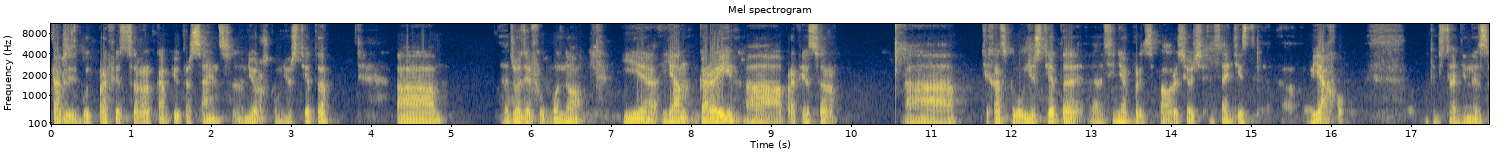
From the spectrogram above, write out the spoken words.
Также здесь будет профессор компьютер сайенс Нью-Йоркского университета Джозеф Боно и Ян Гарей, профессор Техасского университета, senior principal research scientist в Yahoo. То есть один из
